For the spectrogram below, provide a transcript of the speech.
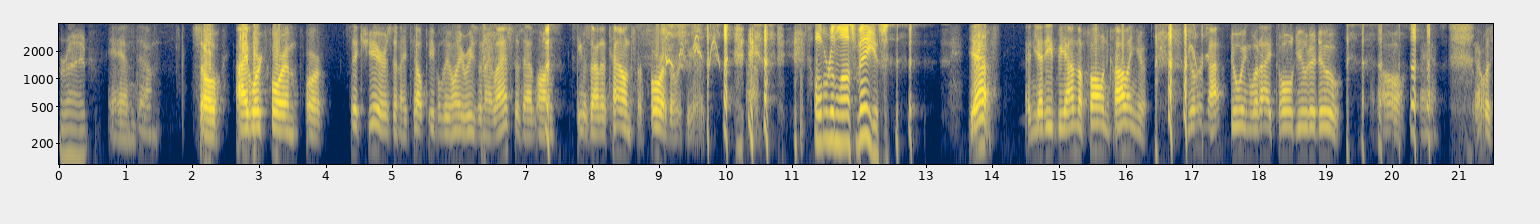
Right. And um, so I worked for him for six years, and I tell people the only reason I lasted that long, he was out of town for four of those years. Over in Las Vegas. Yes. And yet he'd be on the phone calling you. You're not doing what I told you to do. Oh man, that was.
